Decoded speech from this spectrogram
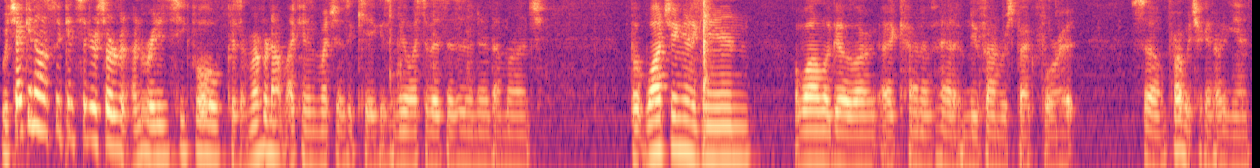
which I can honestly consider sort of an underrated sequel because I remember not liking it as much as a kid because of us doesn't know that much. But watching it again a while ago, I, I kind of had a newfound respect for it. So I'll probably check it out again.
